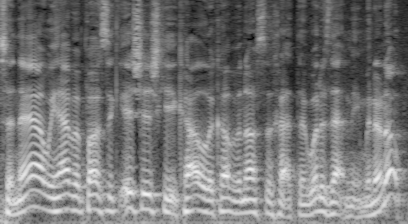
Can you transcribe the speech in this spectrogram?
So now we have a pasuk Ishish Ki Yikal Lekav What does that mean? We don't know.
